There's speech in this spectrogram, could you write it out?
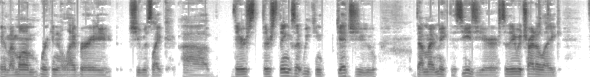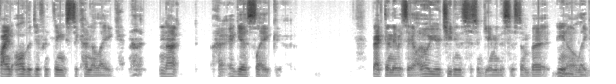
and my mom working in a library she was like uh, there's there's things that we can get you that might make this easier so they would try to like find all the different things to kind of like not not I guess like back then they would say, "Oh, you're cheating the system, gaming the system," but you know, mm. like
